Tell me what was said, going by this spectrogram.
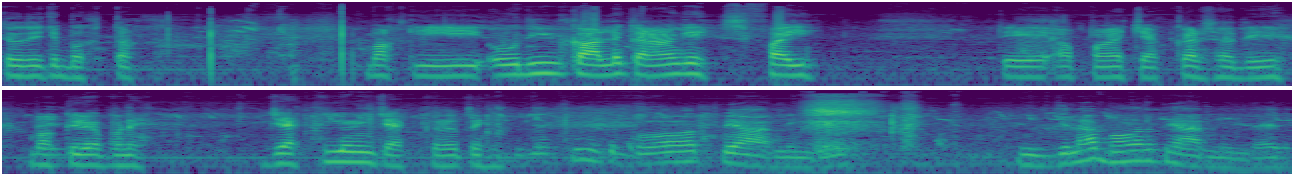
ਤੇ ਉਹਦੇ ਚ ਬਖਤਾਂ। ਬਾਕੀ ਉਹਦੀ ਵੀ ਕੱਲ ਕਰਾਂਗੇ ਸਫ਼ਾਈ ਤੇ ਆਪਾਂ ਚੈੱਕ ਕਰ ਸਕਦੇ। ਬਾਕੀ ਆਪਣੇ ਜੈਕੀ ਹੋਣੀ ਚੈੱਕ ਕਰੋ ਤੁਸੀਂ। ਜੈਕੀ ਤੇ ਬਹੁਤ ਪਿਆਰ ਲਿੰਦੇ ਜ਼ਿਲ੍ਹਾ ਬਹੁਤ ਪਿਆਰ ਲਿੰਦਾ ਇਹਦੇ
